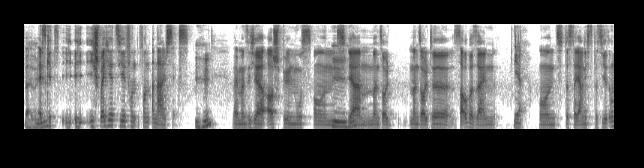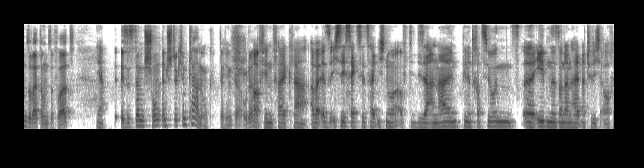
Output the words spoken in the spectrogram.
Mhm. Es geht, ich, ich, spreche jetzt hier von, von Analsex, mhm. weil man sich ja ausspülen muss und mhm. ja, man, soll, man sollte sauber sein ja. und dass da ja nichts passiert und so weiter und so fort. Ja. Es ist dann schon ein Stückchen Planung dahinter, oder? Auf jeden Fall, klar. Aber also ich sehe Sex jetzt halt nicht nur auf die, dieser analen Penetrationsebene, sondern halt natürlich auch,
